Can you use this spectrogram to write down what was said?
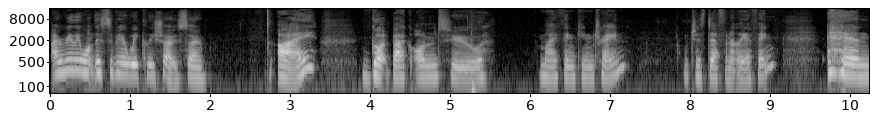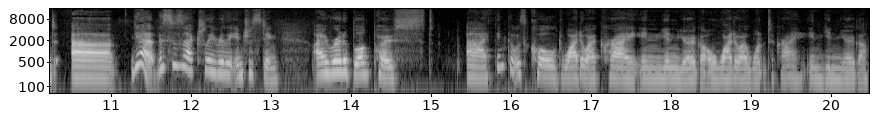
I really want this to be a weekly show. So I got back onto my thinking train, which is definitely a thing. And uh, yeah, this is actually really interesting. I wrote a blog post, uh, I think it was called Why Do I Cry in Yin Yoga or Why Do I Want to Cry in Yin Yoga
